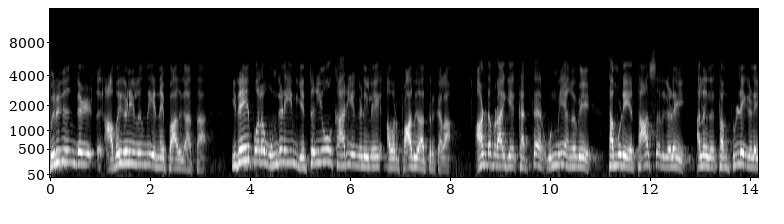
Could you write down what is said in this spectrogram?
மிருகங்கள் அவைகளிலிருந்து என்னை பாதுகாத்தார். இதே போல் உங்களையும் எத்தனையோ காரியங்களிலே அவர் பாதுகாத்திருக்கலாம். ஆண்டவராகிய கர்த்தர் உண்மையாகவே தம்முடைய தாசர்களை அல்லது தம் பிள்ளைகளை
